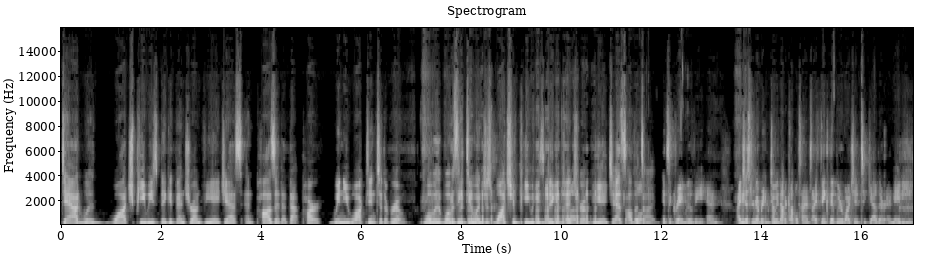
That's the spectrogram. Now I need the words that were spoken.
dad would watch Pee-wee's Big Adventure on VHS and pause it at that part when you walked into the room. What was what was he doing just watching Pee-wee's Big Adventure on VHS all the Well, time? It's a great movie, and I just remember him doing that a couple times. I think that we were watching it together, and maybe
